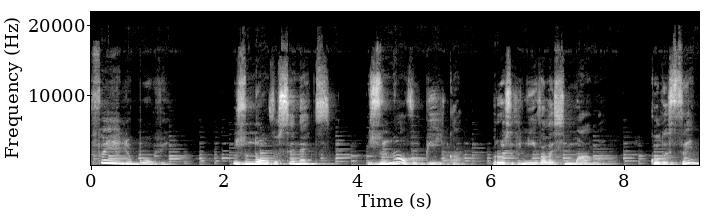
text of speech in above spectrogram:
фея любові. Знову синець, знову бійка, розгнівалась мама, коли син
